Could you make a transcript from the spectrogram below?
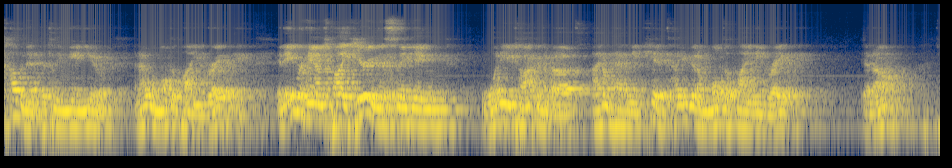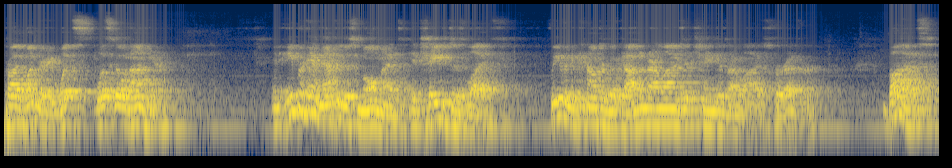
covenant between me and you, and I will multiply you greatly. And Abraham's probably hearing this thinking, What are you talking about? I don't have any kids. How are you going to multiply me greatly? You know? He's probably wondering, what's, what's going on here? And Abraham, after this moment, it changed his life. If we have an encounter with God in our lives, it changes our lives forever. But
